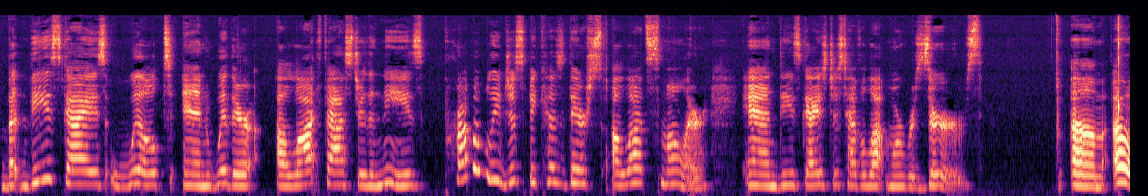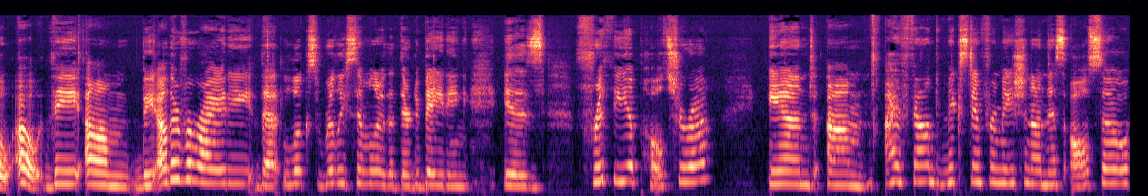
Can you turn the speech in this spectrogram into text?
but these guys wilt and wither a lot faster than these, probably just because they're a lot smaller and these guys just have a lot more reserves. Um, oh, oh, the, um, the other variety that looks really similar that they're debating is Frithia pulchra. And um, I've found mixed information on this also.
